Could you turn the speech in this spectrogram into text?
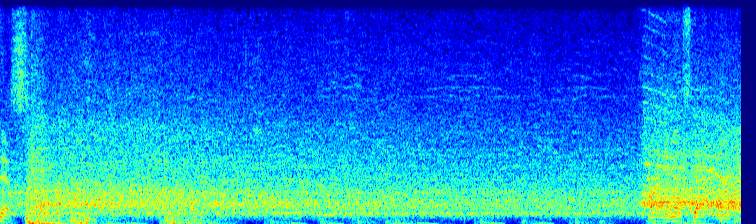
business. Oh, he missed that one.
